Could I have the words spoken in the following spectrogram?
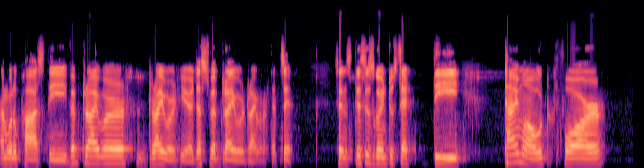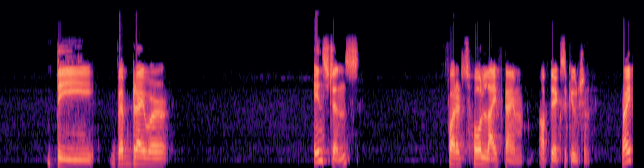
I'm going to pass the WebDriver driver driver here just WebDriver driver that's it. Since this is going to set the timeout for the WebDriver instance for its whole lifetime of the execution right?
